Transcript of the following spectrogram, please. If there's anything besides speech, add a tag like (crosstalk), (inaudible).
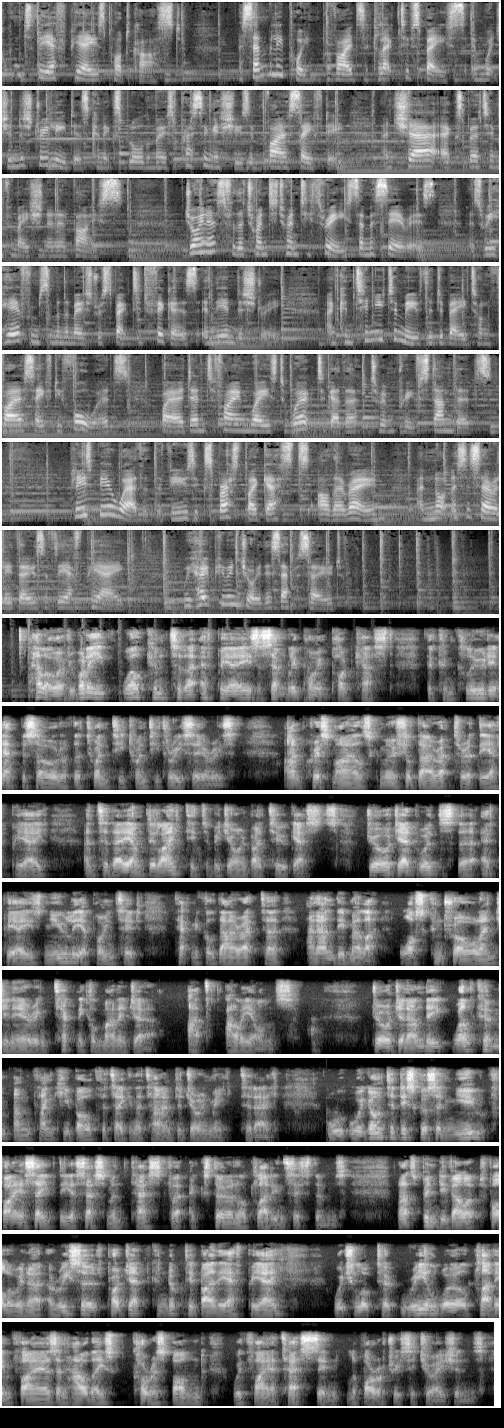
Welcome to the FPA's podcast. Assembly Point provides a collective space in which industry leaders can explore the most pressing issues in fire safety and share expert information and advice. Join us for the 2023 summer series as we hear from some of the most respected figures in the industry and continue to move the debate on fire safety forwards by identifying ways to work together to improve standards. Please be aware that the views expressed by guests are their own and not necessarily those of the FPA. We hope you enjoy this episode. Hello, everybody. Welcome to the FPA's Assembly Point podcast, the concluding episode of the 2023 series. I'm Chris Miles, Commercial Director at the FPA, and today I'm delighted to be joined by two guests George Edwardes, the FPA's newly appointed Technical Director, and Andy Miller, Loss Control Engineering Technical Manager at Allianz. George and Andy, welcome and thank you both for taking the time to join me today. We're going to discuss a new fire safety assessment test for external cladding systems. That's been developed following a, a research project conducted by the FPA which looked at real world cladding fires and how they correspond with fire tests in laboratory situations.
